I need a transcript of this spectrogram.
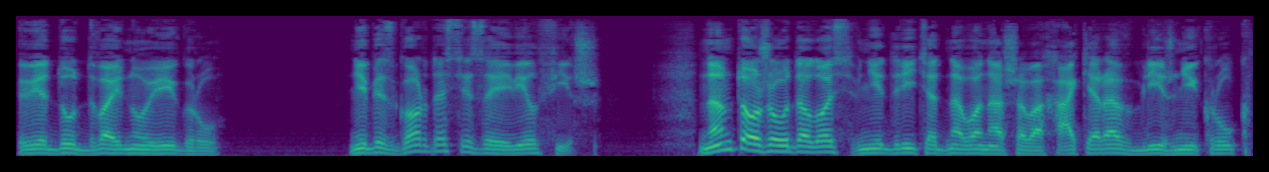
ведут двойную игру», — не без гордости заявил Фиш. «Нам тоже удалось внедрить одного нашего хакера в ближний круг.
